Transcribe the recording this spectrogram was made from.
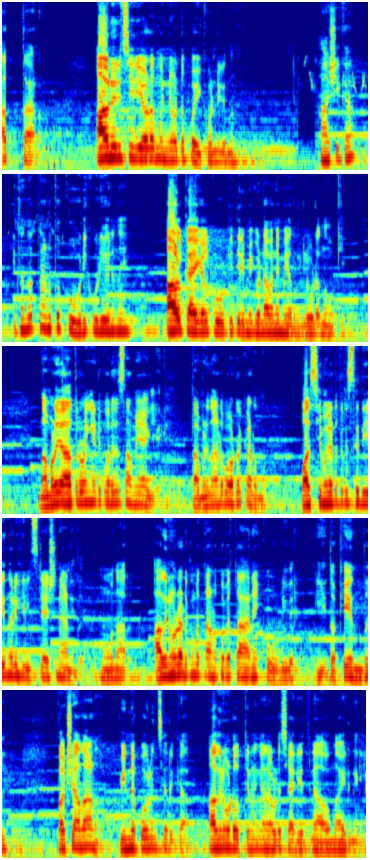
അത്താണ്? അവനൊരു ചിരിയോടെ മുന്നോട്ട് പോയിക്കൊണ്ടിരുന്നു. ആഷിക ഇതെന്തോ തണുപ്പ് കൂടി കൂടി വരുന്നേ. അവൾ കൈകൾ കൂട്ടി തിരുമ്മിക്കൊണ്ട് അവനെ മിററിലൂടെ നോക്കി. നമ്മൾ യാത്ര തുടങ്ങിയിട്ട് കുറച്ച് സമയമായില്ലേ തമിഴ്നാട് ബോർഡർ കടന്നു. പശ്ചിമഘട്ടത്തിൽ സ്ഥിതി ചെയ്യുന്ന ഒരു ഹിൽ സ്റ്റേഷനാണിത് മൂന്നാർ. അതിനോട് അടുക്കുമ്പോൾ തണുപ്പൊക്കെ താനേ കൂടി വരും. ഇതൊക്കെ എന്ത്? പക്ഷെ അതാണ് പിന്നെ പോലും ചെറുക്കാൻ. അതിനോട് ഒത്തിണങ്ങാൻ അവളുടെ ശരീരത്തിനാവുമായിരുന്നില്ല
